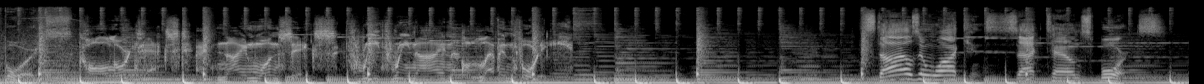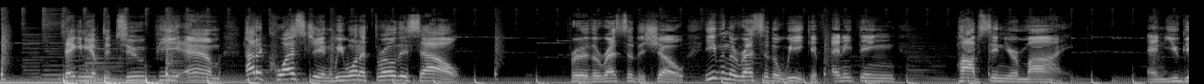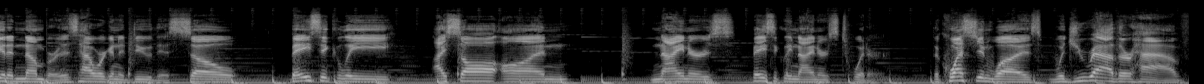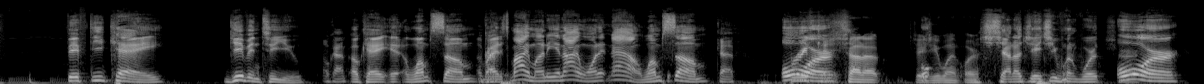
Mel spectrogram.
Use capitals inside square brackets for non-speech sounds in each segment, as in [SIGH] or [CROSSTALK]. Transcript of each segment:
sports. Call or text at 916 339 1140. Stiles and Watkins, Sacktown Sports. Taking you up to 2 p.m. Had a question. We want to throw this out for the rest of the show, even the rest of the week, if anything pops in your mind and you get a number. This is how we're going to do this. So basically, I saw on Niners, basically Niners Twitter, the question was Would you rather have 50K given to you? Okay. Okay, a lump sum, right? It's my money and I want it now, lump sum. Okay. Or Briefcase. Shout out JG Wentworth. shout out JG Wentworth, or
